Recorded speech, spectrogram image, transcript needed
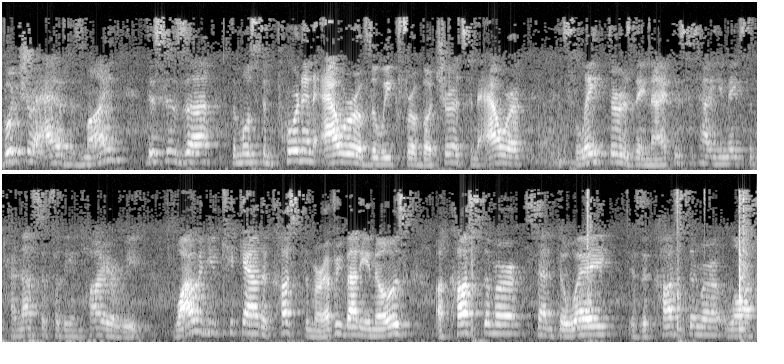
butcher out of his mind? This is uh, the most important hour of the week for a butcher. It's an hour, it's late Thursday night. This is how he makes the parnasa for the entire week. Why would you kick out a customer? Everybody knows a customer sent away is a customer lost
